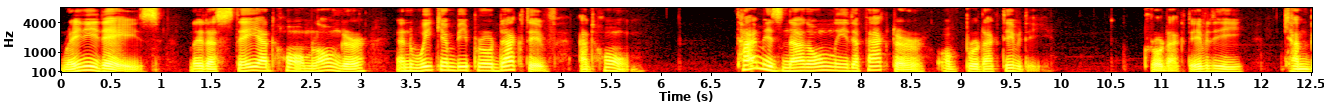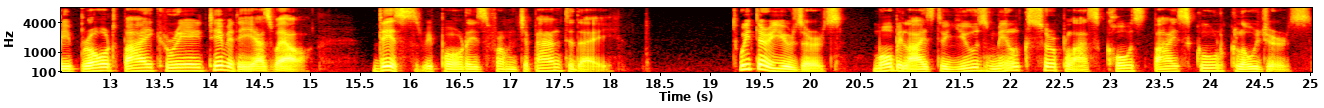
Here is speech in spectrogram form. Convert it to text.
Rainy days let us stay at home longer and we can be productive at home. Time is not only the factor of productivity. Productivity can be brought by creativity as well. This report is from Japan Today. Twitter users mobilized to use milk surplus caused by school closures.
